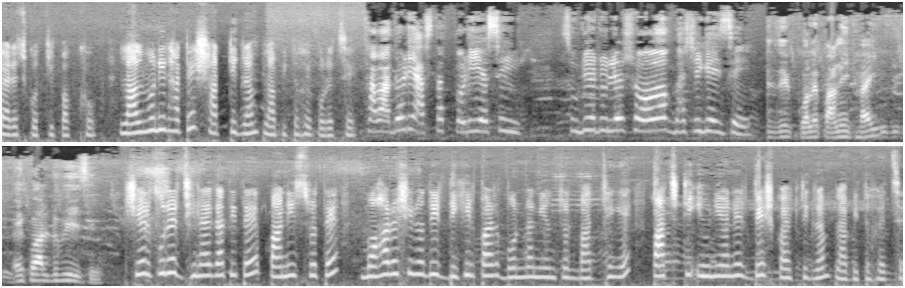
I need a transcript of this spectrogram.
ব্যারেজ কর্তৃপক্ষ। লালমনিরহাটে ষাটটি গ্রাম প্লাবিত হয়ে পড়েছে। চুলে টুলে সব ভাসি গেছে। যে কলে পানি খাই এই কল ডুবিয়েছে শেরপুরের ঝিনাইগাতিতে পানির স্রোতে মহারশী নদীর দিঘির পার বন্যা নিয়ন্ত্রণ বাঁধ ভেঙে পাঁচটি ইউনিয়নের বেশ কয়েকটি গ্রাম প্লাবিত হয়েছে।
